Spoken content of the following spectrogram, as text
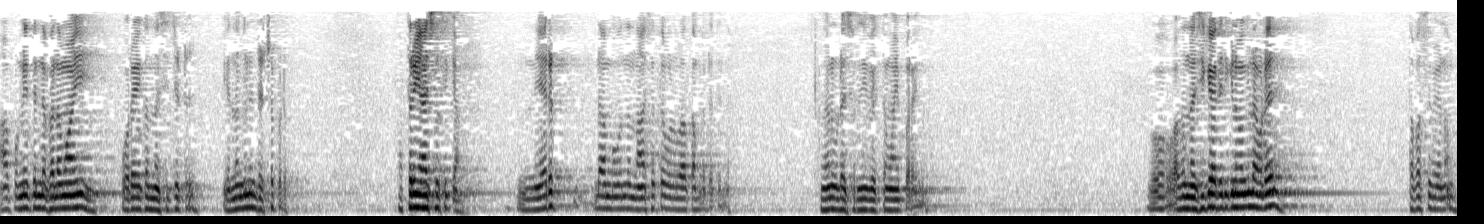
ആ പുണ്യത്തിന്റെ ഫലമായി കുറേയൊക്കെ നശിച്ചിട്ട് എന്നെങ്കിലും രക്ഷപ്പെടും. അത്രയും ആശ്വസിക്കാം. നേരിടാൻ പോകുന്ന നാശത്തെ ഒഴിവാക്കാൻ പറ്റത്തില്ല. അതാണ് ഇവിടെ ശ്രുതി വ്യക്തമായി പറയുന്നത്. അപ്പോ അത് നശിക്കാതിരിക്കണമെങ്കിൽ അവിടെ തപസ് വേണം.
